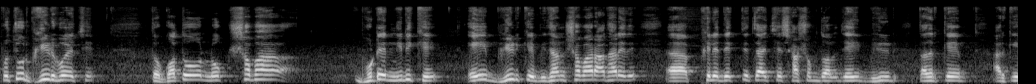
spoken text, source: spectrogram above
প্রচুর ভিড় হয়েছে। তো গত লোকসভা ভোটের নিরিখে এই ভিড়কে বিধানসভার আধারে ফেলে দেখতে চাইছে শাসক দল যে এই ভিড় তাদেরকে আর কি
